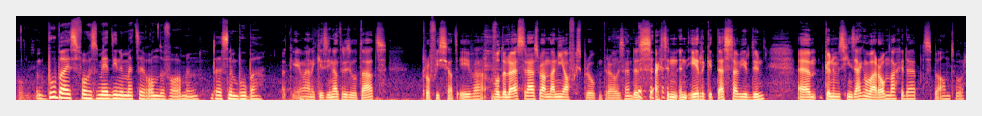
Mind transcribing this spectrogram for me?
Volgens u? Een booba is volgens mij die met de ronde vormen. Dat is een booba. Oké, we gaan een keer zien het resultaat. Proficiat Eva. Voor de luisteraars, we hadden dat niet afgesproken trouwens. Hè. Dus echt een, een eerlijke test dat we hier doen. Ehm, kunnen we misschien zeggen waarom dat je dat hebt beantwoord?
